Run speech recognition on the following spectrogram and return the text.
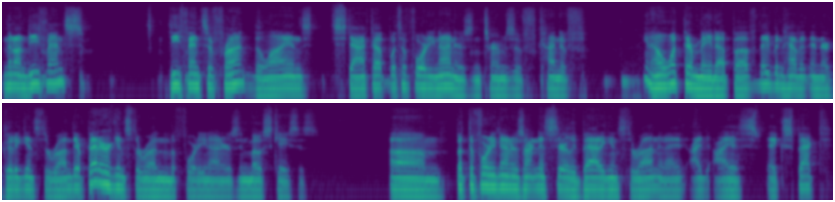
And then on defense, defensive front, the Lions stack up with the 49ers in terms of kind of you know what they're made up of. They've been having and they're good against the run. They're better against the run than the 49ers in most cases. Um, but the 49ers aren't necessarily bad against the run, and I, I, I expect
